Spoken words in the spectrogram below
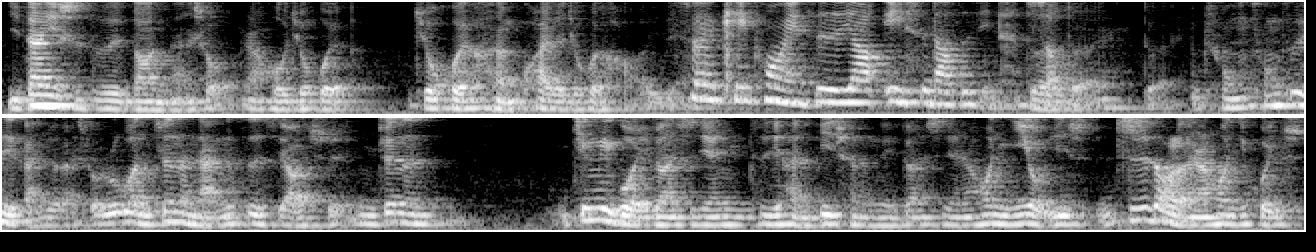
一旦意识自己到难受，然后就会就会很快的就会好一点。所以 key point 是要意识到自己难受。对对对，从从自己感觉来说，如果你真的难的自己要去，你真的经历过一段时间你自己很低沉的那段时间，然后你有意识知道了，然后你回去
